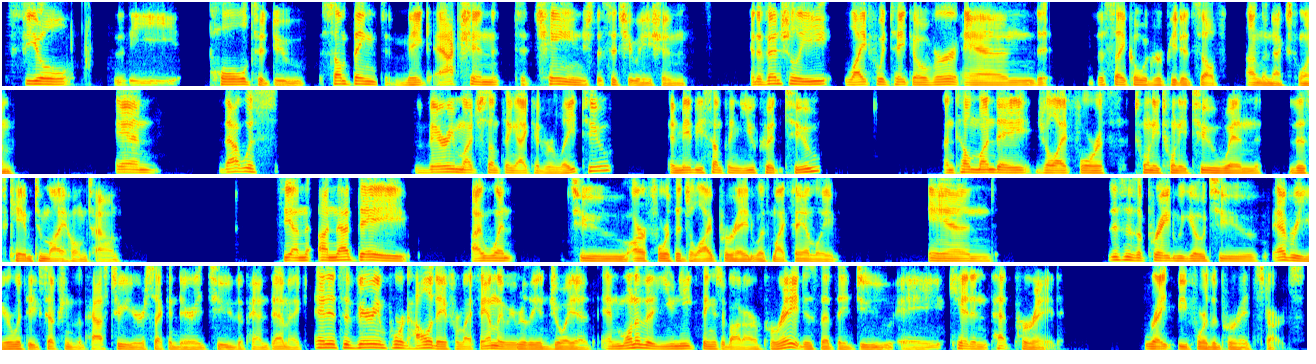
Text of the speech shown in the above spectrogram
feel the pull to do something, to make action, to change the situation. And eventually life would take over and the cycle would repeat itself on the next one. And that was very much something I could relate to, and maybe something you could too, until Monday, July 4th, 2022, when this came to my hometown. See, on, on that day, I went to our Fourth of July parade with my family. And this is a parade we go to every year, with the exception of the past two years, secondary to the pandemic. And it's a very important holiday for my family. We really enjoy it. And one of the unique things about our parade is that they do a kid and pet parade right before the parade starts.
